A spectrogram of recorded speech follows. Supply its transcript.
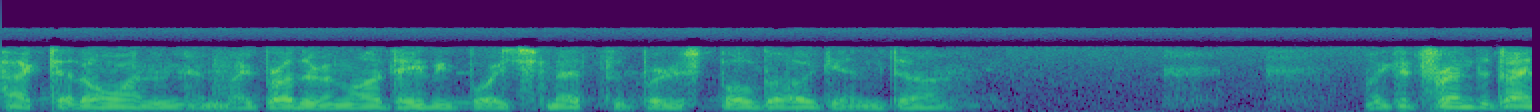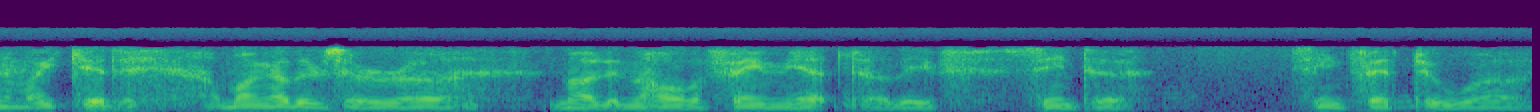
fact that Owen and my brother-in-law Davy Boy Smith, the British Bulldog, and uh, my good friend the Dynamite Kid, among others, are uh, not in the Hall of Fame yet. Uh, they've seen to seen fit to uh,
